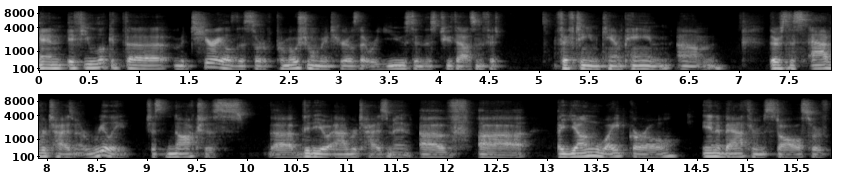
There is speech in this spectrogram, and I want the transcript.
And if you look at the materials, the sort of promotional materials that were used in this 2015 campaign, um, there's this advertisement, really just noxious uh, video advertisement of uh, a young white girl in a bathroom stall, sort of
